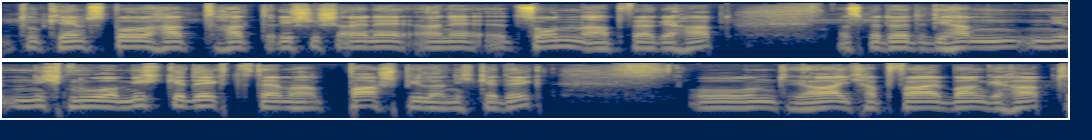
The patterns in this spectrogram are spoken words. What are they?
äh, Turkey Emspor hat hat richtig eine eine Zonenabwehr gehabt. Das bedeutet, die haben nicht nur mich gedeckt, die haben ein paar Spieler nicht gedeckt. Und ja, ich habe freie Bahn gehabt.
